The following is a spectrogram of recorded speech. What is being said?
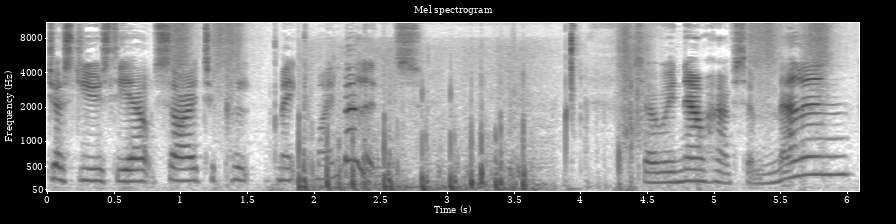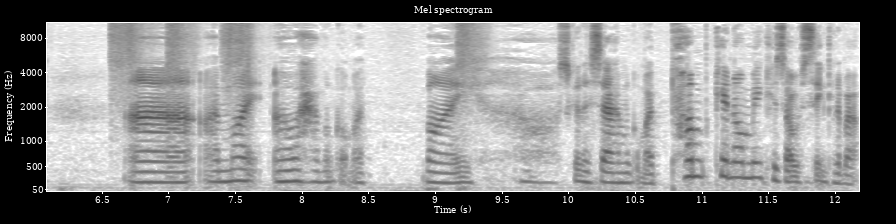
just use the outside to make my melons. So we now have some melon. Uh, I might oh I haven't got my my oh, I was going to say I haven't got my pumpkin on me because I was thinking about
